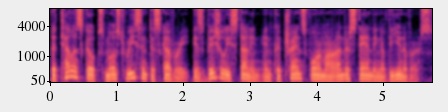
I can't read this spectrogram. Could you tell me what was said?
The telescope's most recent discovery is visually stunning and could transform our understanding of the universe.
